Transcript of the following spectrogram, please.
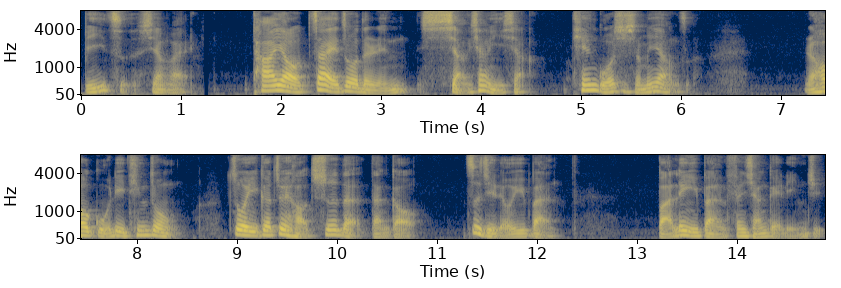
彼此相爱。他要在座的人想象一下天国是什么样子，然后鼓励听众做一个最好吃的蛋糕，自己留一半，把另一半分享给邻居。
